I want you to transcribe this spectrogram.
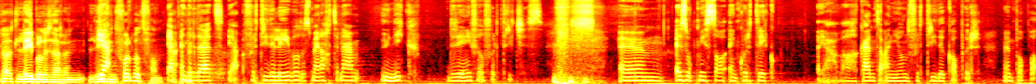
Ja, het label is daar een levend voorbeeld van. Ja, inderdaad. Ja, Fortriede label, dus mijn achternaam uniek. Er zijn niet veel Fortrietjes. um, is ook meestal in Kortrijk ja, wel gekend aan Jan Vertriede Kapper, mijn papa.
